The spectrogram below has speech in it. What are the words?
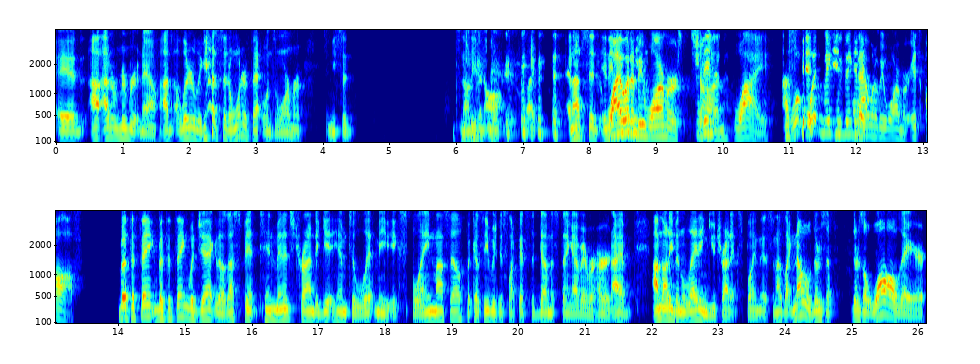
and I, I don't remember it now. I, I literally I said, I wonder if that one's warmer, and he said, it's not even on. like, and I said, why would it be warmer, Sean? Then, why? What, what, makes you think that would be warmer? It's off. But the thing, but the thing with Jack though is I spent ten minutes trying to get him to let me explain myself because he was just like, "That's the dumbest thing I've ever heard." I have, I'm not even letting you try to explain this, and I was like, "No, there's a there's a wall there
